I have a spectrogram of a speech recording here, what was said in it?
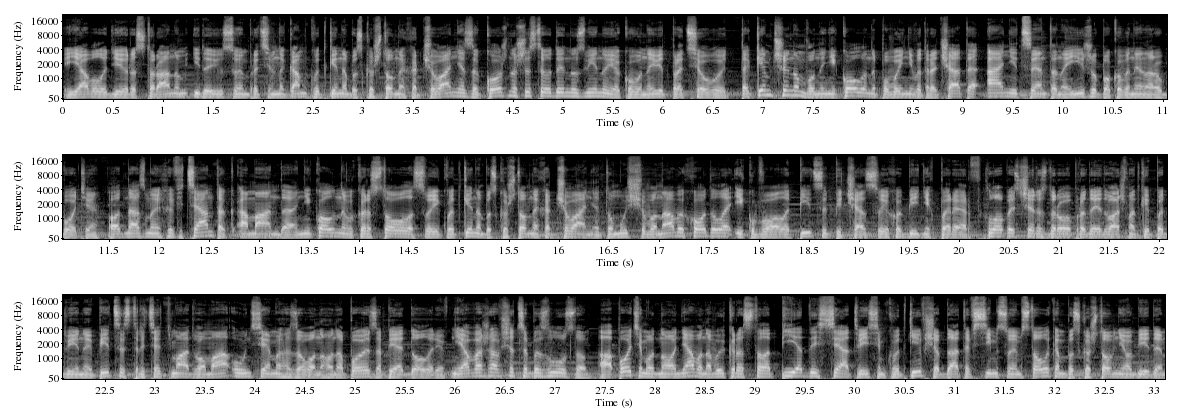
Я володію рестораном і даю своїм працівникам квитки на безкоштовне харчування за кожну шестигодинну зміну, яку вони відпрацьовують. Таким чином вони ніколи не повинні витрачати ані цента на їжу, поки вони на роботі. Одна з моїх офіціанток, Аманда, ніколи не використовувала свої квитки на безкоштовне харчування, тому що вона виходила і купувала піци під час своїх обідніх перерв. Хлопець через дорогу продає два шматки подвійної піци з 32 унціями газованого напою за 5 доларів. Я вважав, що це безглуздо. А потім одного дня вона використала 58 квитків, щоб дати всім своїм столикам безкоштовні обіди.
